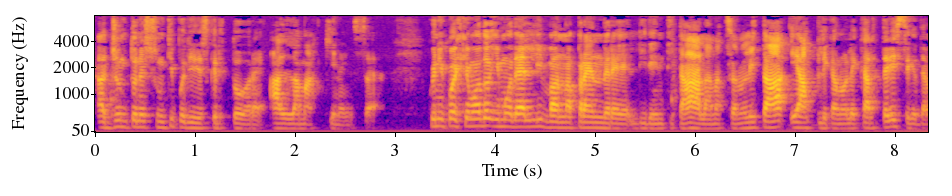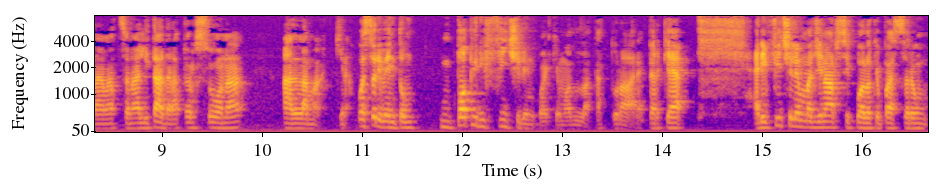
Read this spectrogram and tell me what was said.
aggiunto nessun tipo di descrittore alla macchina in sé. Quindi in qualche modo i modelli vanno a prendere l'identità, la nazionalità e applicano le caratteristiche della nazionalità della persona alla macchina. Questo diventa un, un po' più difficile in qualche modo da catturare perché è difficile immaginarsi quello che può essere un,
